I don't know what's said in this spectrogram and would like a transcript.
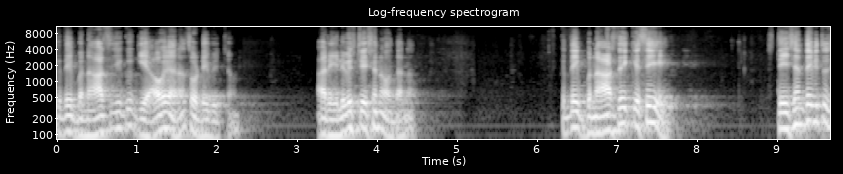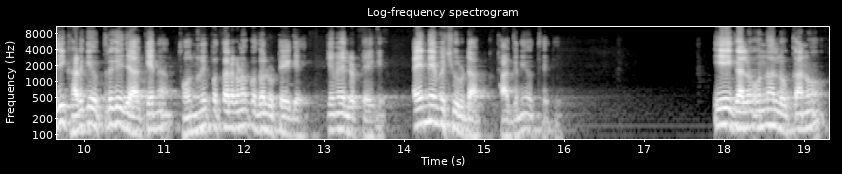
ਕਦੇ ਬਨਾਰਸ ਜੇ ਕੋਈ ਗਿਆ ਹੋਇਆ ਨਾ ਤੁਹਾਡੇ ਵਿੱਚੋਂ, ਆ ਰੇਲਵੇ ਸਟੇਸ਼ਨ ਆਉਂਦਾ ਨਾ ਕਦੇ ਬਨਾਰਸ ਦੇ ਕਿਸੇ ਸਟੇਸ਼ਨ ਤੇ ਵੀ ਤੁਸੀਂ ਖੜ ਕੇ ਉਤਰ ਕੇ ਜਾ ਕੇ ਨਾ, ਤੁਹਾਨੂੰ ਨਹੀਂ ਪਤਾ ਲੱਗਣਾ ਕਦੋਂ ਲੁੱਟੇ ਗਏ, ਕਿਵੇਂ ਲੁੱਟੇ ਗਏ। ਐਨੇ ਮਸ਼ਹੂਰ ਡਾਕ, ਠੱਗ ਨੇ ਉੱਥੇ ਦੇ। ਇਹ ਗੱਲ ਉਹਨਾਂ ਲੋਕਾਂ ਨੂੰ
